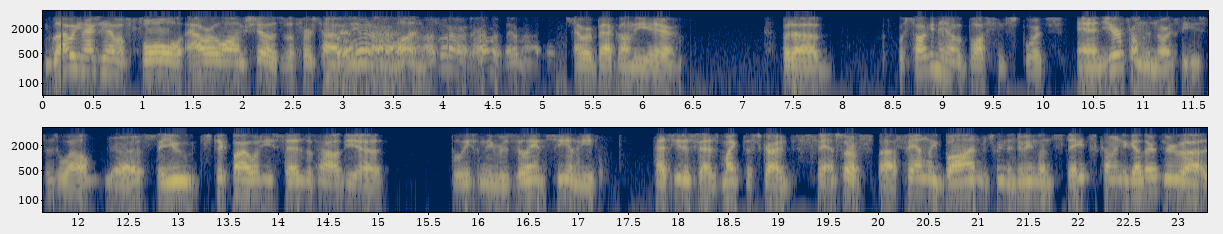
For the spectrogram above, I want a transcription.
I'm glad we can actually have a full hour-long show. This is the first time we've yeah. in a month, How about how about them apples? and we're back on the air. But uh, was talking to him about Boston sports, and you're from the Northeast as well. Yes. Do you stick by what he says of how the uh, belief in the resiliency and the, as he just as Mike described, fa- sort of uh, family bond between the New England states coming together through uh,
